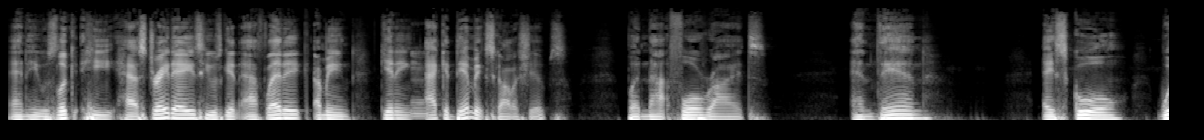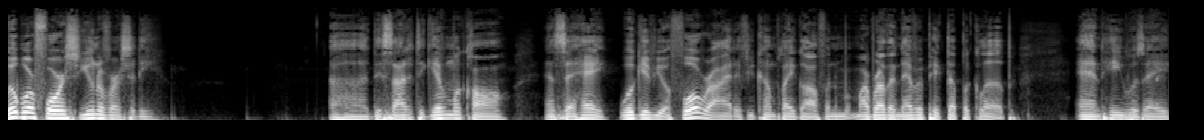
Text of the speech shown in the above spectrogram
and he was look. He had straight A's. He was getting athletic. I mean, getting academic scholarships, but not full rides. And then a school, Wilberforce University, uh, decided to give him a call and say, "Hey, we'll give you a full ride if you come play golf." And my brother never picked up a club, and he was a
